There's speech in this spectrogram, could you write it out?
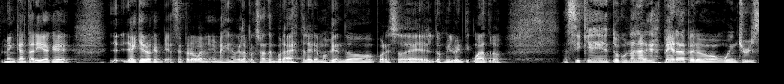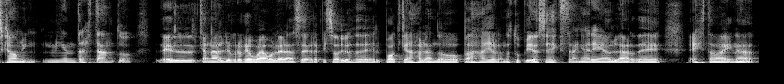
Me encantaría que... Ya, quiero que empiece, pero bueno, yo imagino que la próxima temporada esta la iremos viendo por eso del 2024. Así que toca una larga espera, pero winter is coming. Mientras tanto, el canal yo creo que voy a volver a hacer episodios del podcast hablando paja y hablando estupideces. Extrañaré hablar de esta vaina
